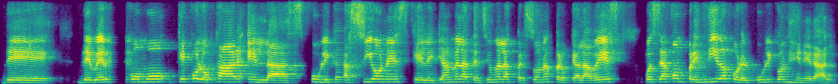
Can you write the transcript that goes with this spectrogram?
de, de, ver cómo, qué colocar en las publicaciones que le llame la atención a las personas, pero que a la vez pues sea comprendida por el público en general.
